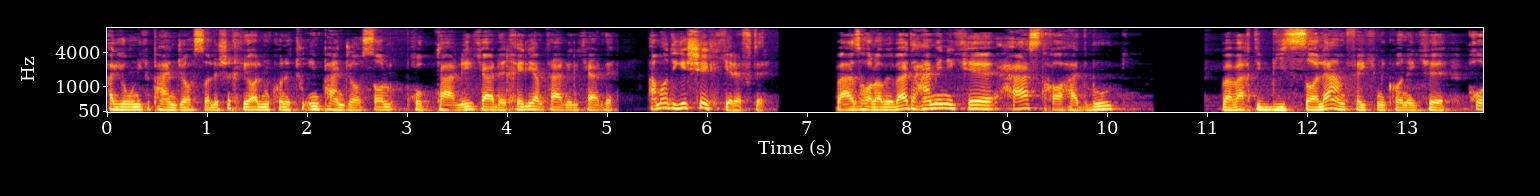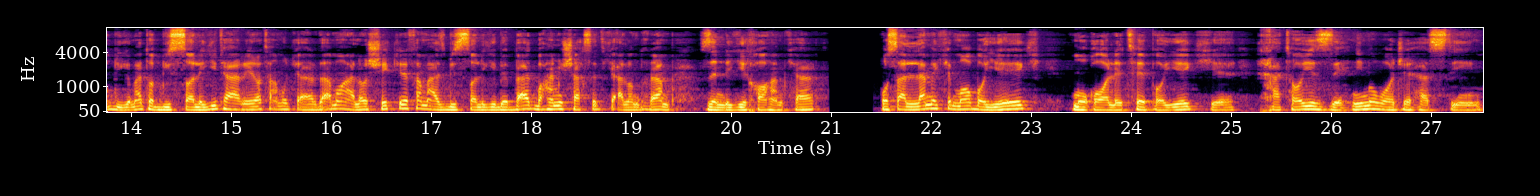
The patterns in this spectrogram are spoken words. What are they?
اگه اونی که 50 سالشه خیال می‌کنه تو این 50 سال خب تغییر کرده خیلی هم تغییر کرده. اما دیگه شکل گرفته. و از حالا به بعد همینی که هست خواهد بود و وقتی 20 ساله هم فکر می‌کنه که خب دیگه من تا 20 سالگی تغییراتمو کردم اما الان شکل گرفتم از 20 سالگی به بعد با همین شخصیتی که الان دارم زندگی خواهم کرد. مسلمه که ما با یک مقالطه با یک خطای ذهنی مواجه هستیم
